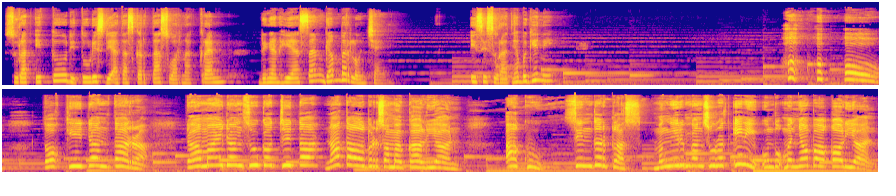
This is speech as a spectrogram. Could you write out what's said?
Surat itu ditulis di atas kertas warna krem dengan hiasan gambar lonceng. Isi suratnya begini. Ho ho ho, Toki dan Tara, damai dan sukacita Natal bersama kalian. Aku, Sinterklas mengirimkan surat ini untuk menyapa kalian,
